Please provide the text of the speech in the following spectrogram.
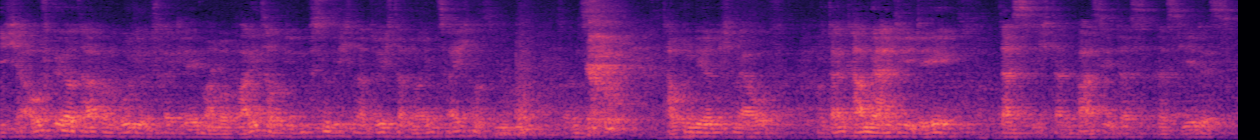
ich ja aufgehört habe und Rudi und Fred leben aber weiter und die müssen sich natürlich dann neuen Zeichner suchen, sonst tauchen die ja nicht mehr auf. Und dann kam mir halt die Idee, dass ich dann quasi, dass, dass jedes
